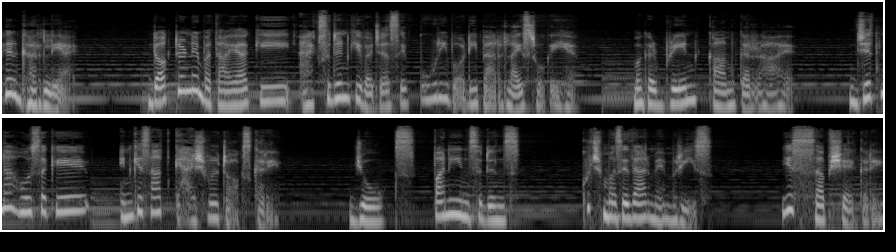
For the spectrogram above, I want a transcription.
फिर घर ले आए। डॉक्टर ने बताया कि एक्सीडेंट की वजह से पूरी बॉडी पैरालाइज हो गई है, मगर ब्रेन काम कर रहा है। जितना हो सके इनके साथ कैजुअल टॉक्स करें। जोक्स फनी इंसिडेंट्स कुछ मज़ेदार मेमोरीज ये सब शेयर करें।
